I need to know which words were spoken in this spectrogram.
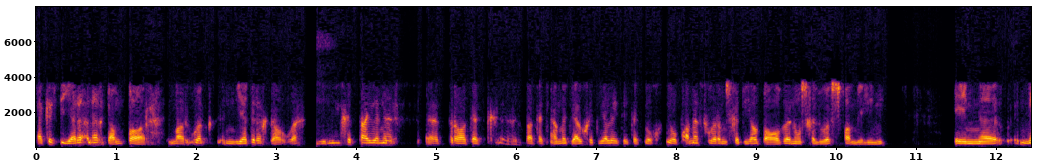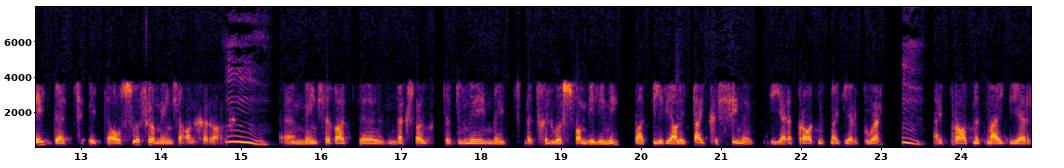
Ek is die Here innig dankbaar, maar ook nederig daaroor. Hierdie getuienis uh, praat ek uh, wat ek nou met jou gedeel het, het ek nog nie op ander forums gedeel behalwe in ons geloofsfamilie nie. En uh, net dit het al soveel mense aangeraak. Mm. Uh, mense wat uh, niks wou te doen hê met met geloofsfamilie nie, wat die realiteit gesien het. Die Here praat met my deur woord. Mm. Hy praat met my deur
